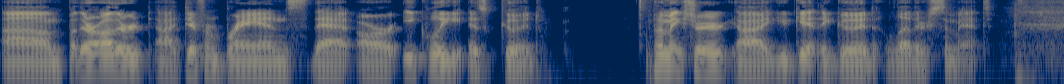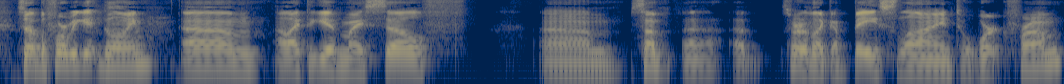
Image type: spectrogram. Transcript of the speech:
um, but there are other uh, different brands that are equally as good. But make sure uh, you get a good leather cement. So before we get gluing, um, I like to give myself um, some uh, a, sort of like a baseline to work from.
